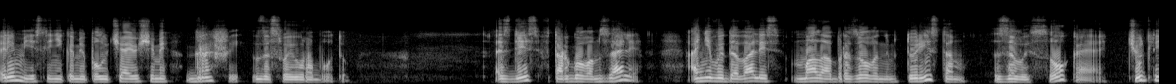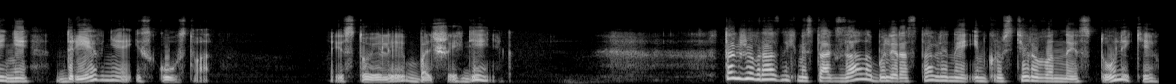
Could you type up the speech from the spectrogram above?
ремесленниками, получающими гроши за свою работу. Здесь, в торговом зале, они выдавались малообразованным туристам за высокое, чуть ли не древнее искусство и стоили больших денег. Также в разных местах зала были расставлены инкрустированные столики,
